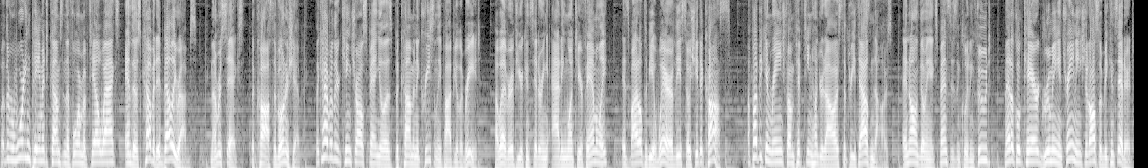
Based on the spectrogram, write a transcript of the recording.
but the rewarding payment comes in the form of tail wags and those coveted belly rubs. Number 6. The cost of ownership. The Cavalier King Charles Spaniel has become an increasingly popular breed. However, if you're considering adding one to your family, it's vital to be aware of the associated costs. A puppy can range from $1,500 to $3,000, and ongoing expenses including food, medical care, grooming, and training should also be considered.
